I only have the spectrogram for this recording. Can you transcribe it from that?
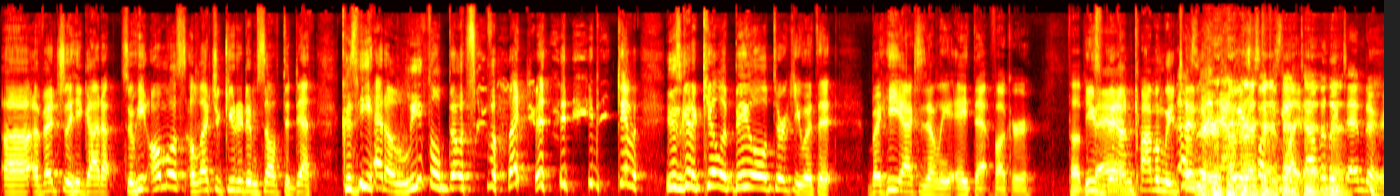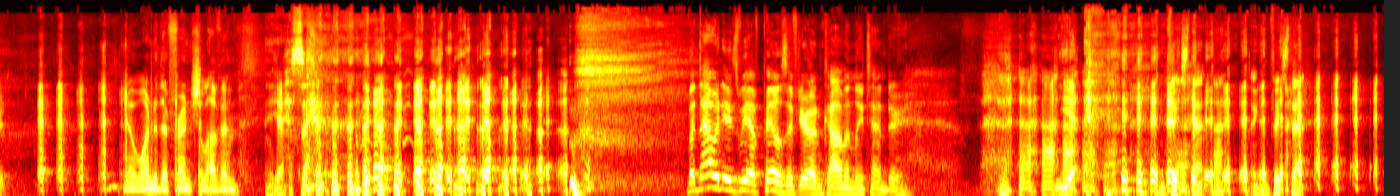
uh, eventually he got up. So he almost electrocuted himself to death because he had a lethal dose of electricity to give. He was going to kill a big old turkey with it, but he accidentally ate that fucker. But He's been man, uncommonly Now he's tender. for the fucking rest of his life. uncommonly tender. No wonder the French love him. Yes. But nowadays we have pills if you're uncommonly tender. Yeah. I can fix that. I can fix that.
